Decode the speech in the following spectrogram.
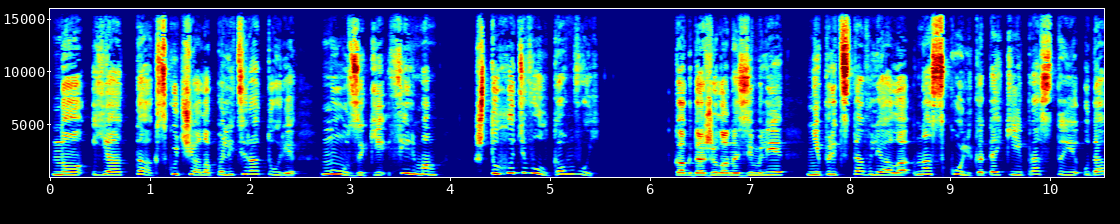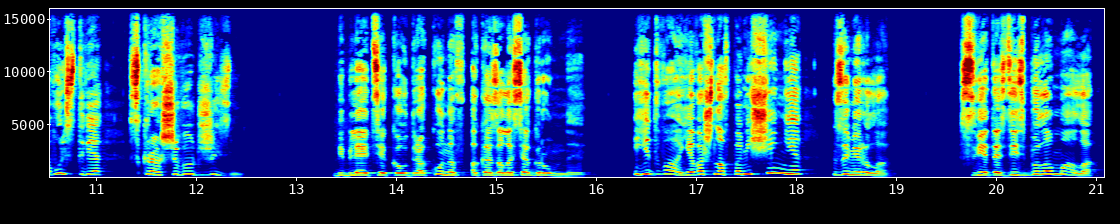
Но я так скучала по литературе, музыке, фильмам, что хоть волком вой. Когда жила на земле, не представляла, насколько такие простые удовольствия скрашивают жизнь. Библиотека у драконов оказалась огромная. Едва я вошла в помещение, замерла. Света здесь было мало,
